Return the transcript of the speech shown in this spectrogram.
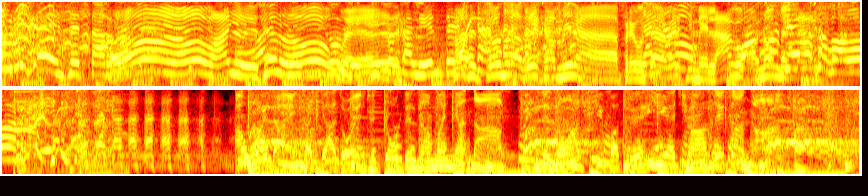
urge, se tardó. Ah, no, vaya diciendo Ay, no, digo, güey. viejito caliente. ¿Sabes qué onda? Deja, mira, preguntar a ver si me la hago o no ¿Cuántos me la llevas a hago. favor? Abuela encallado entre 2 de la mañana. Préndelo, actívate y échale ganas.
